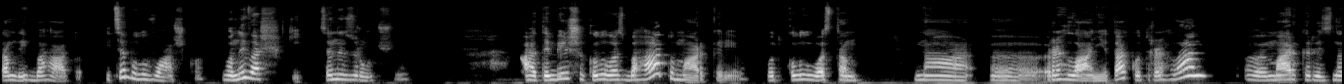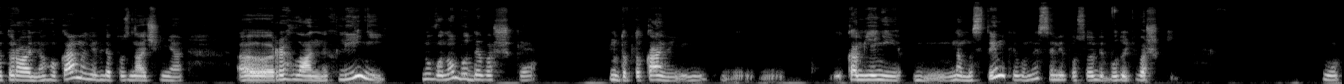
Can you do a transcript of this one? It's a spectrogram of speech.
там де їх багато, і це було важко. Вони важкі, це незручно. А тим більше, коли у вас багато маркерів, от коли у вас там на е, реглані, так, от реглан, маркери з натурального каменю для позначення е, регланних ліній, ну, воно буде важке. Ну, тобто камінь, кам'яні намистинки, вони самі по собі будуть важкі. От.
